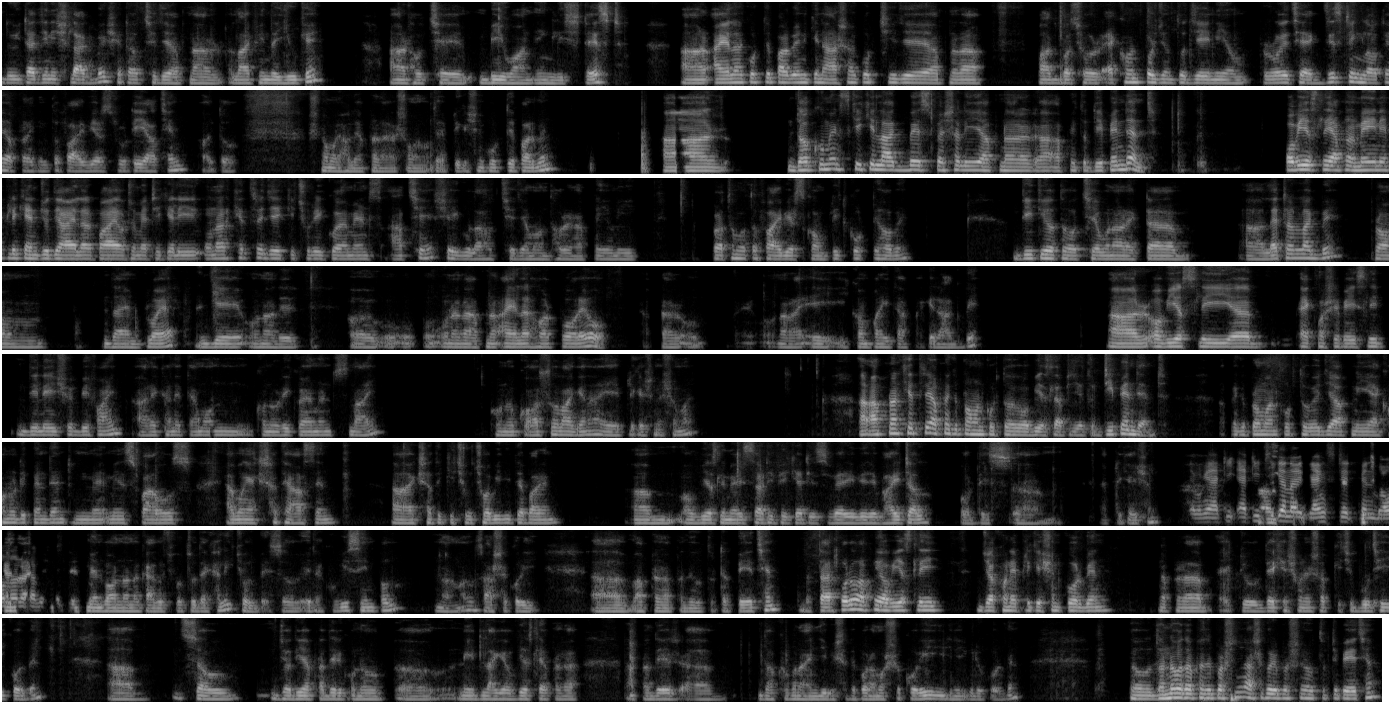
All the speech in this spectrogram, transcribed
দুইটা জিনিস লাগবে, সেটা হচ্ছে যে আপনার লাইফ ইন দ্য ইউকে আর হচ্ছে বি ওয়ান ইংলিশ টেস্ট আর আইএলআর করতে পারবেন কিনা আশা করছি যে আপনারা পাঁচ বছর এখন পর্যন্ত যে নিয়ম রয়েছে এক্সিস্টিং লতে আপনারা কিন্তু ফাইভ ইয়ার্স রুটেই আছেন। হয়তো সময় হলে আপনারা সময় মতো অ্যাপ্লিকেশন করতে পারবেন। আর ডকুমেন্টস কি কি লাগবে? স্পেশালি আপনার আপনি তো ডিপেন্ডেন্ট অবভিয়াসলি আপনার মেইন অ্যাপ্লিকেন্ট যদি আইএলআর পায় অটোমেটিক্যালি ওনার ক্ষেত্রে যে কিছু রিকোয়ারমেন্টস আছে, সেইগুলা হচ্ছে যেমন ধরেন আপনি, উনি প্রথমত ফাইভ ইয়ার্স কমপ্লিট করতে হবে। দ্বিতীয়ত হচ্ছে ওনার একটা লেটার লাগবে ফ্রম দ্য এমপ্লয়ার যে ওনাদের ওনারা আপনার আইএলআর হওয়ার পরেও আপনার ওনারা এই কোম্পানিতে আপনাকে রাখবে। আর অবভিয়াসলি এক মাসে পে স্লিপ দিলেই শুড বি ফাইন আর এখানে তেমন কোনো রিকোয়ারমেন্টস নাই, কোনো কস্টও লাগে না এই অ্যাপ্লিকেশনের সময়। আর আপনার ক্ষেত্রে আপনাকে প্রমাণ করতে হবে অবভিয়াসলি আপনি যেহেতু ডিপেন্ডেন্ট আপনাকে প্রমাণ করতে হবে যে আপনি এখনও ডিপেন্ডেন্ট মিন স্পাউস এবং একসাথে আসেন একসাথে কিছু ছবি দিতে পারেন। Obviously marriage certificate is very very vital for this application এবং একই একই ঠিকানায় ব্যাংক স্টেটমেন্ট বা অন্যান্য স্টেটমেন্ট বা অন্যান্য কাগজপত্র দেখালেই চলবে। সো এটা খুবই সিম্পল নর্মাল আশা করি আপনারা আপনাদের উত্তরটা পেয়েছেন। তারপরেও আপনি অবভিয়াসলি যখন অ্যাপ্লিকেশন করবেন আপনারা একটু দেখে শুনে সবকিছু বুঝেই করবেন। সো যদি আপনাদের কোনো নিড লাগে অবভিয়াসলি আপনারা আপনাদের আহ, দক্ষ কোনো আইনজীবীর সাথে পরামর্শ করেই জিনিসগুলো করবেন। তো ধন্যবাদ আপনাদের প্রশ্ন আশা করি প্রশ্নের উত্তরটি পেয়েছেন।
